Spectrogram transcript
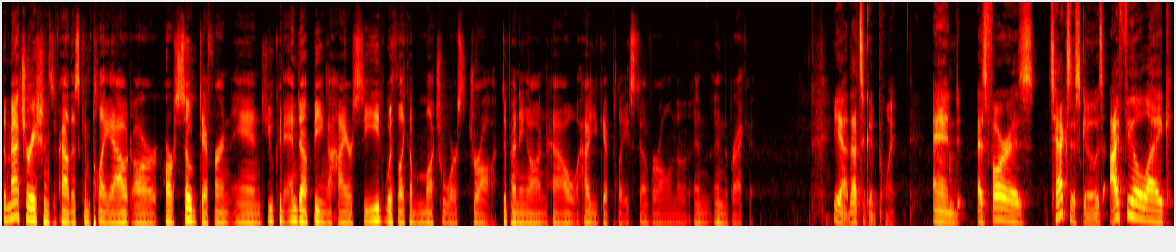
the maturations of how this can play out are are so different, and you could end up being a higher seed with like a much worse draw, depending on how how you get placed overall in the in, in the bracket. Yeah, that's a good point. And as far as Texas goes, I feel like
